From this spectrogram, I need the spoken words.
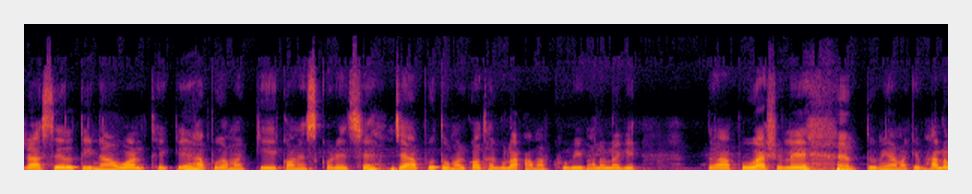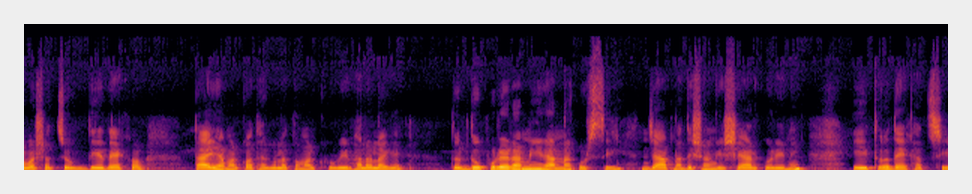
রাসেল তিনা ওয়ার্ল্ড থেকে আপু আমাকে কমেন্টস করেছে যে, আপু, তোমার কথাগুলো আমার খুবই ভালো লাগে। তো আপু, আসলে তুমি আমাকে ভালোবাসার চোখ দিয়ে দেখো, তাই আমার কথাগুলো তোমার খুবই ভালো লাগে। তো দুপুরের আমি রান্না করছি, যা আপনাদের সঙ্গে শেয়ার করে নিই। এই তো দেখাচ্ছি।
